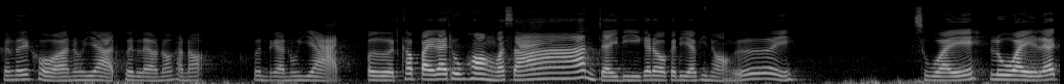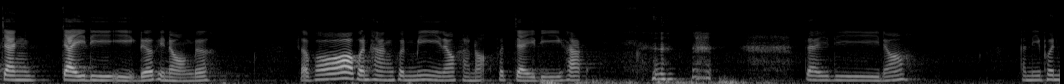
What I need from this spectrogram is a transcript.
ก็เลยขออนุญาตเพิ่นแล้วเนาะค่ะเนาะ เพิ่นก็อนุญาต เปิดเข้าไปได้ทุกห้องวาซานใจดีกระดอกระเดียพี่น้องเอ้ยสวยรวยและจังใจดีอีกเด้อพี่น้องเด้อเฉพาะเพิ่นหังเพิ่นมีเนาะค่ะเนาะเพิ่นใจดีคักใจดีเนาะอันนี้เพิ่น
